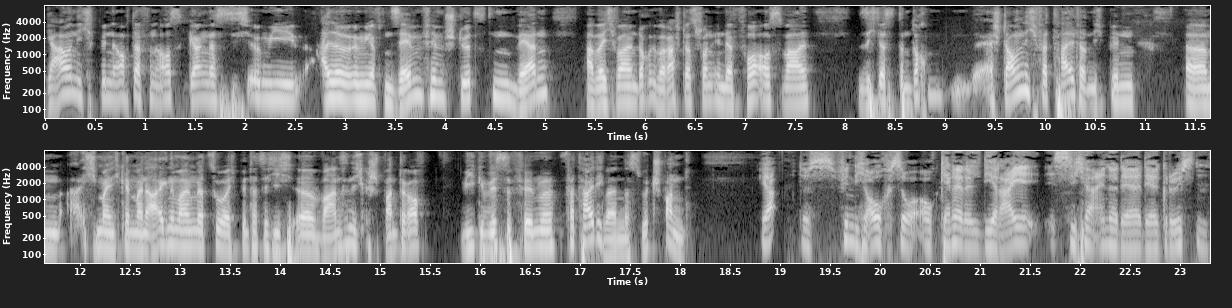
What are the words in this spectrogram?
Ja, und ich bin auch davon ausgegangen, dass sich irgendwie alle irgendwie auf denselben Film stürzen werden. Aber ich war dann doch überrascht, dass schon in der Vorauswahl sich das dann doch erstaunlich verteilt hat. Und ich bin, ähm, ich meine, ich kenne meine eigene Meinung dazu, aber ich bin tatsächlich äh, wahnsinnig gespannt darauf, wie gewisse Filme verteidigt werden. Das wird spannend. Ja, das finde ich auch so. Auch generell die Reihe ist sicher einer der der größten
